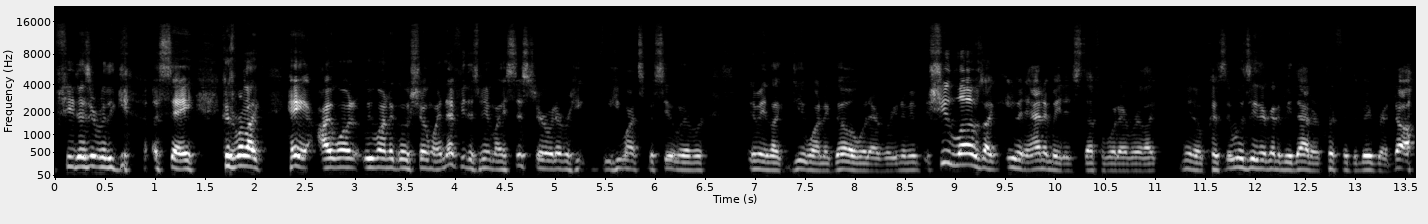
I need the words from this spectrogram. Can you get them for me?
she doesn't really get a say because we're like, hey, I want we want to go show my nephew this, me and my sister, or whatever. He he wants to go see or whatever. I mean, like, do you want to go, whatever? You know, what I mean, but she loves like even animated stuff or whatever, like you know, because it was either going to be that or Clifford the Big Red Dog,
